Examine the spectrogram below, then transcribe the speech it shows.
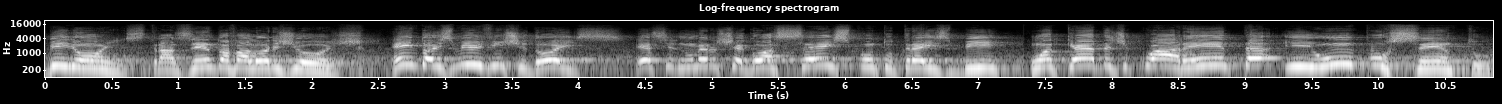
bilhões, trazendo a valores de hoje. Em 2022, esse número chegou a 6,3 bi, uma queda de 41%.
